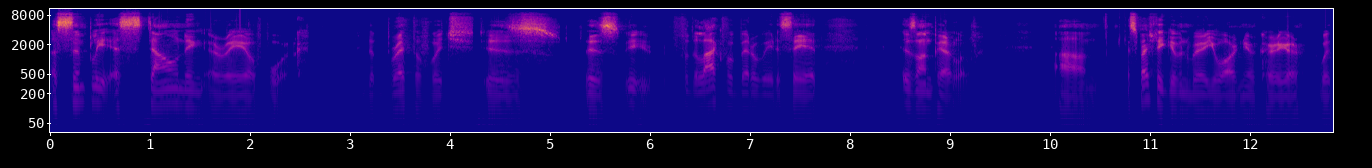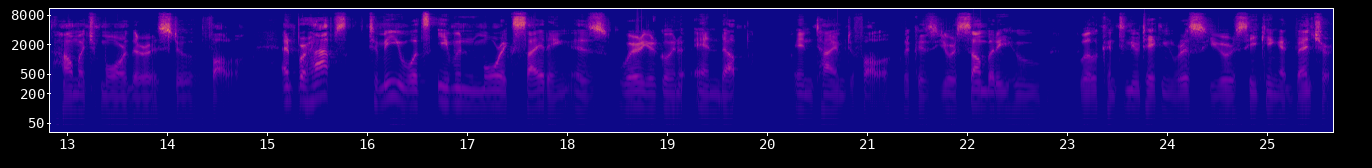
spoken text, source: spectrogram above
a simply astounding array of work, the breadth of which is is, for the lack of a better way to say it, is unparalleled. Um, especially given where you are in your career, with how much more there is to follow. And perhaps to me, what's even more exciting is where you're going to end up in time to follow, because you're somebody who will continue taking risks. You're seeking adventure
